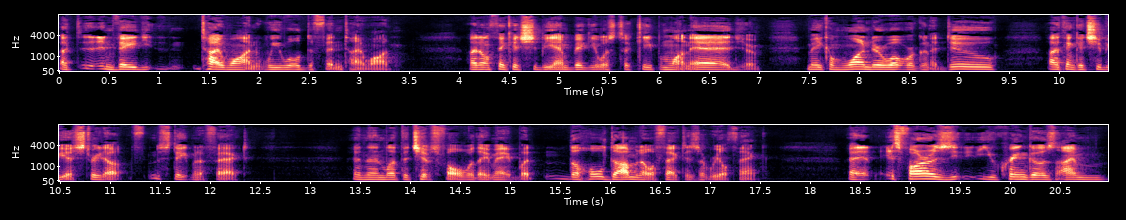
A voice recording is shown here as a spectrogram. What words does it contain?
uh, invade Taiwan, we will defend Taiwan. I don't think it should be ambiguous to keep them on edge or make them wonder what we're going to do. I think it should be a straight out statement of fact and then let the chips fall where they may. But the whole domino effect is a real thing. And as far as Ukraine goes, I'm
